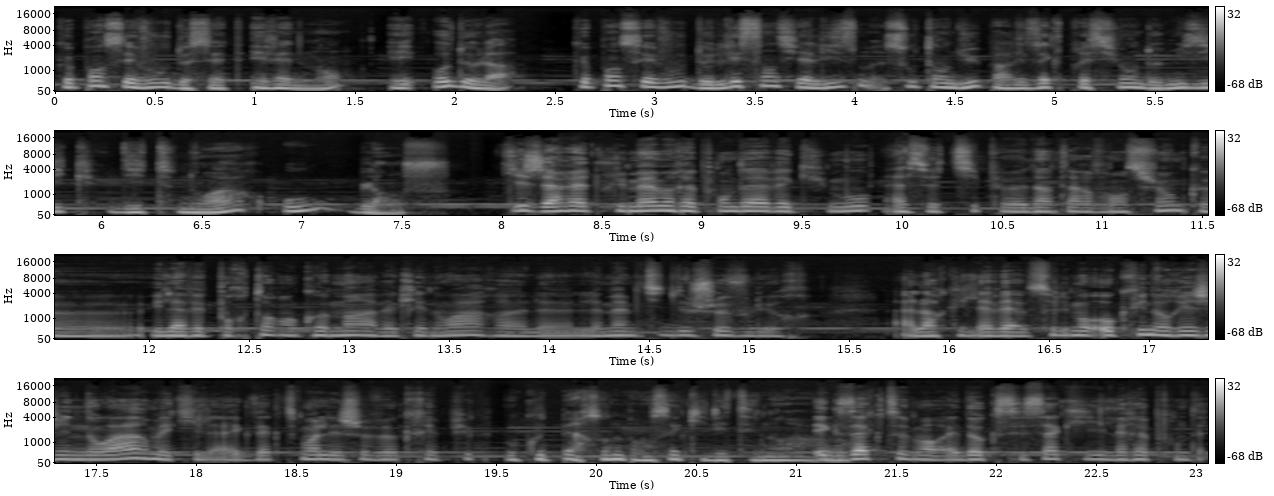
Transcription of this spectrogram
Que pensez-vous de cet événement et au-delà, que pensez-vous de l'essentialisme sous-tendu par les expressions de musique dite noire ou blanche? Qui Jarrett lui-même répondait avec humour à ce type euh, d'intervention qu'il avait pourtant en commun avec les Noirs euh, le, le même type de chevelure. Alors qu'il n'avait absolument aucune origine noire, mais qu'il a exactement les cheveux crépus. Beaucoup de personnes pensaient qu'il était noir. Exactement, et donc c'est ça qu'il répondait.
